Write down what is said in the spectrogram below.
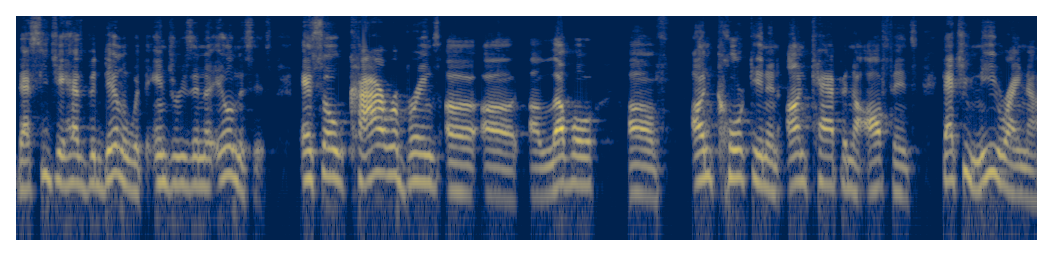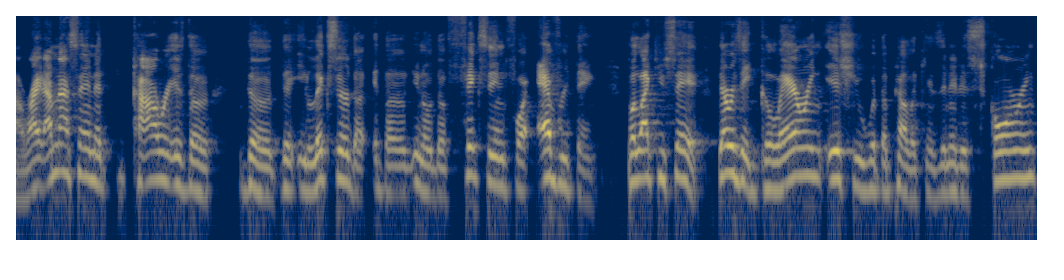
that CJ has been dealing with, the injuries and the illnesses. And so Kira brings a, a, a level of uncorking and uncapping the offense that you need right now, right? I'm not saying that Kira is the the the elixir, the the you know the fixing for everything. But like you said, there is a glaring issue with the Pelicans, and it is scoring.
